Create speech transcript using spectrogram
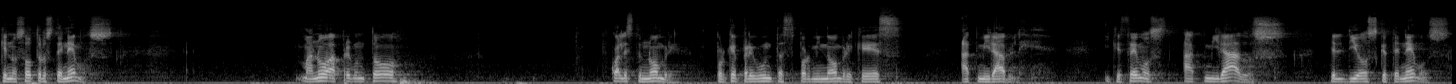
que nosotros tenemos. Manoa preguntó, ¿cuál es tu nombre? ¿Por qué preguntas por mi nombre que es admirable? Y que estemos admirados del Dios que tenemos.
